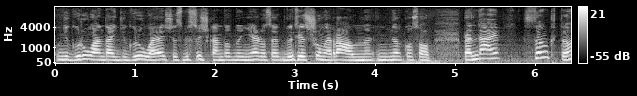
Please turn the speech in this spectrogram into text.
një grua ndaj një gruaje, që s'besoj që ka ndodhur ndonjëherë ose duhet të jetë shumë e rrallë në Kosovë. Prandaj, thënë këtë,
